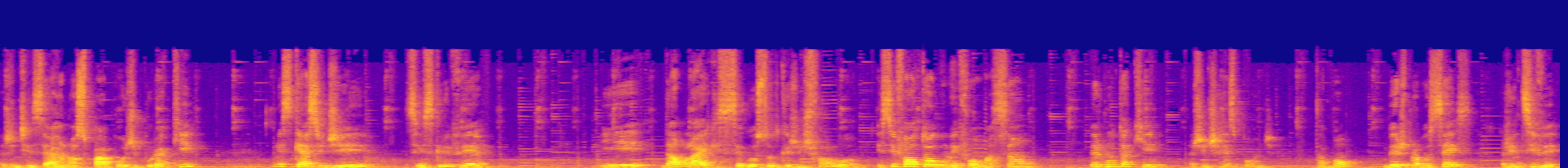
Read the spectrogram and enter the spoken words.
A gente encerra nosso papo hoje por aqui. Não esquece de se inscrever e dá um like se você gostou do que a gente falou. E se faltou alguma informação, pergunta aqui, a gente responde, tá bom? Um beijo para vocês, a gente se vê.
